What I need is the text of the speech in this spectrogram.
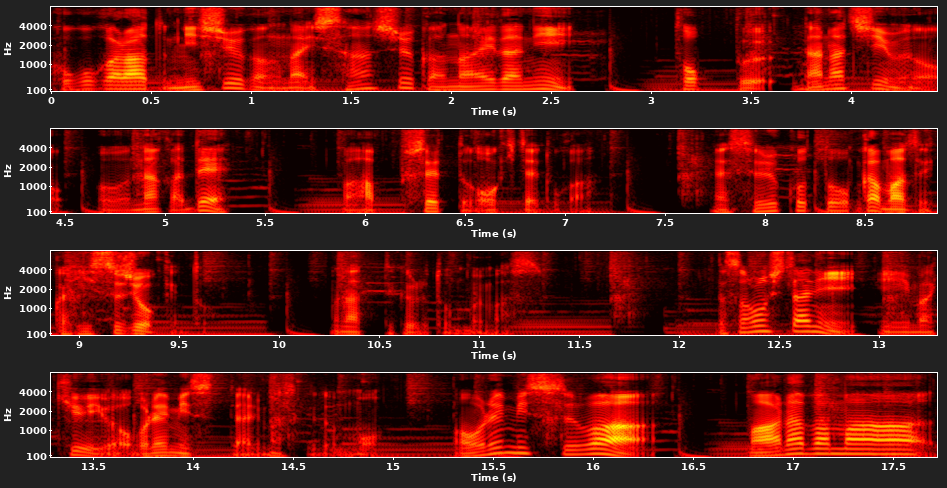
ここからあと2週間ないし3週間の間にトップ7チームの中で、まあ、アップセットが起きたりとかすることがまず必須条件となってくると思います。その下に、まあ、9位はオレミスってありますけども、まあ、オレミスは、まあ、アラバマ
